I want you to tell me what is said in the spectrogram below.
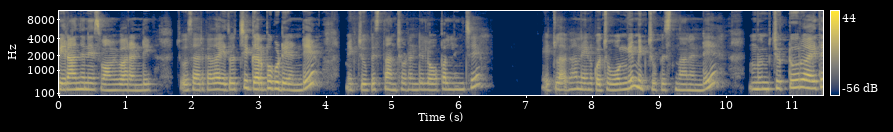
వీరాంజనేయ స్వామివారు అండి చూసారు కదా ఇది వచ్చి గర్భగుడి అండి. మీకు చూపిస్తాను చూడండి లోపల నుంచి. ఇట్లాగా నేను కొంచెం వంగి మీకు చూపిస్తున్నానండి. చుట్టూరు అయితే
